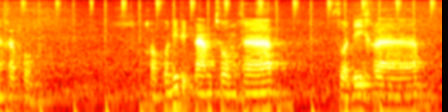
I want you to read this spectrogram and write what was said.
นะครับผม ขอบคุณที่ติดตามชมครับ สวัสดีครับ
